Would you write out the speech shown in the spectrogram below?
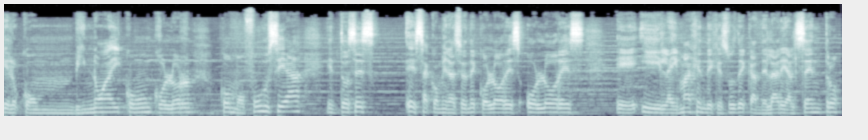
que lo combinó ahí con un color como fucsia, entonces esa combinación de colores, olores eh, y la imagen de Jesús de Candelaria al centro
